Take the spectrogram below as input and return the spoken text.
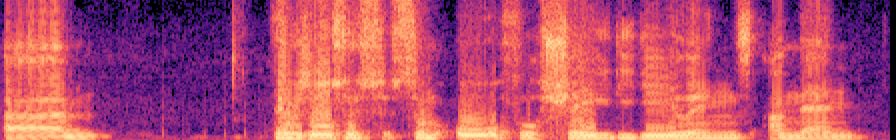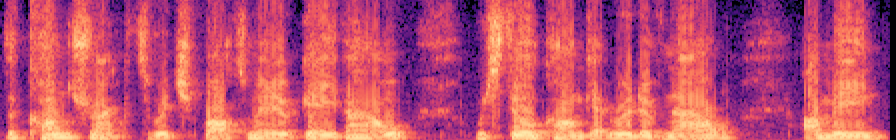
Um, there was also some awful shady dealings, and then the contract which Bartomeu gave out, we still can't get rid of now. I mean,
